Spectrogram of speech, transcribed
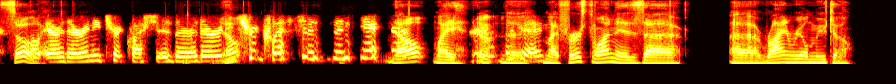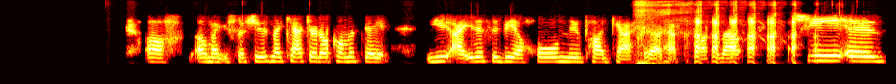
so Oh, are there any trick questions? Are there any No. trick questions in here? no, my the- Okay. my first one is uh, uh, Ryan Realmuto. Oh, oh my! So she was my catcher at Oklahoma State. You, I, this would be a whole new podcast that I'd have to talk about. she is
